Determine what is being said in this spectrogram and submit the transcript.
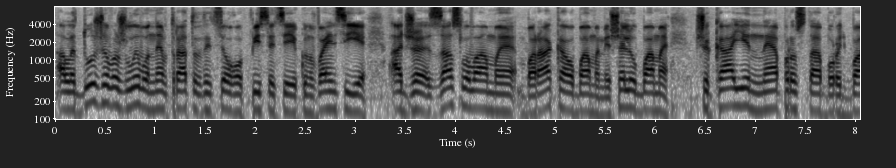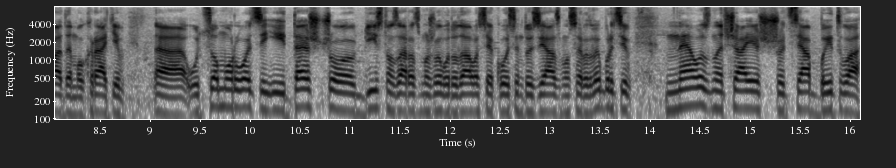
але дуже важливо не втратити цього після цієї конвенції. Адже за словами Барака Обами, Мішель Обами, чекає непроста боротьба демократів е, у цьому році. І те, що дійсно зараз можливо додалося якогось ентузіазму серед виборців, не означає, що ця битва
